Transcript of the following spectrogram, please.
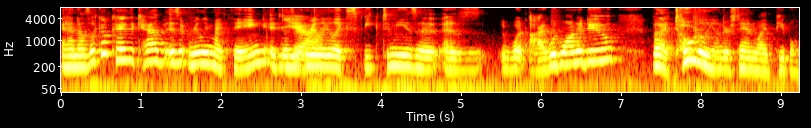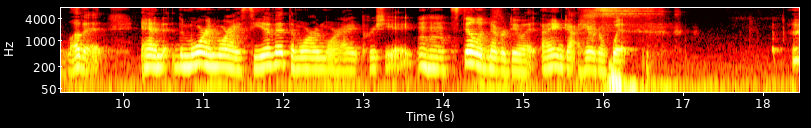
And I was like, okay, the cab isn't really my thing. It doesn't Yeah. really like speak to me as a as what I would want to do, but I totally understand why people love it. And the more and more I see of it, the more and more I appreciate. Mm-hmm. Still would never do it. I ain't got hair to whip.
